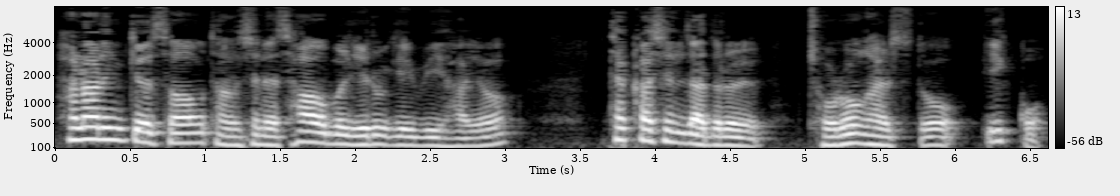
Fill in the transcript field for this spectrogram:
하나님께서 당신의 사업을 이루기 위하여 택하신 자들을 조롱할 수도 있고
